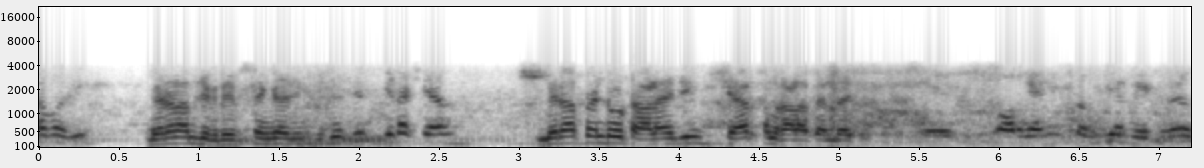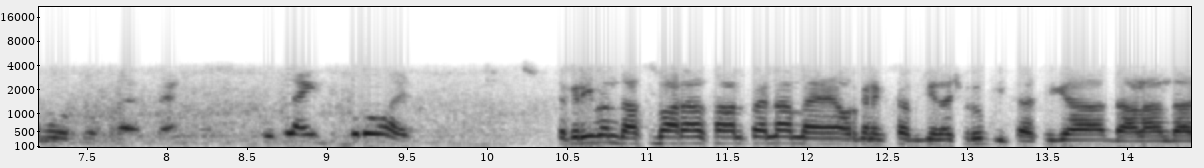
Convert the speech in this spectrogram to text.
ਕਿੰਨਾ ਭਾਜੀ? ਮੇਰਾ ਨਾਮ ਜਗਦੇਵ ਸਿੰਘ ਹੈ ਜੀ। ਕਿਹੜਾ ਸ਼ਹਿਰ? ਮੇਰਾ ਪਿੰਡ ਉਟਾਲਾ ਹੈ ਜੀ ਸ਼ਹਿਰ ਸਮਰਾਲਾ ਪੈਂਦਾ ਜੀ। ਆਰਗੈਨਿਕ ਸਬਜ਼ੀਆਂ ਵੇਚ ਰਹੇ ਰੋਡ ਤੋਂ ਪ੍ਰੈਸ ਇਸ ਲਾਈਨ ਕਦੋਂ ਆਏ ਤਕਰੀਬਨ 10-12 ਸਾਲ ਪਹਿਲਾਂ ਮੈਂ ਆਰਗੈਨਿਕ ਸਬਜ਼ੀਆਂ ਦਾ ਸ਼ੁਰੂ ਕੀਤਾ ਸੀਗਾ ਦਾਲਾਂ ਦਾ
